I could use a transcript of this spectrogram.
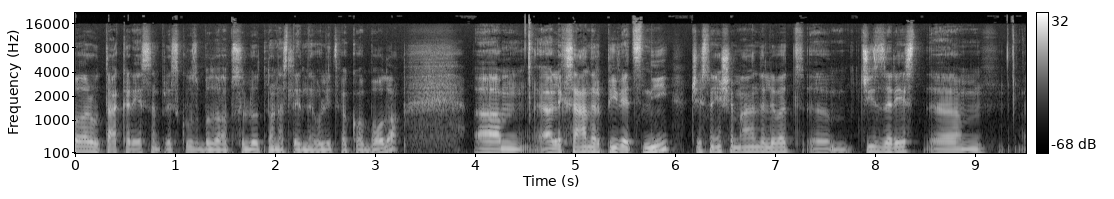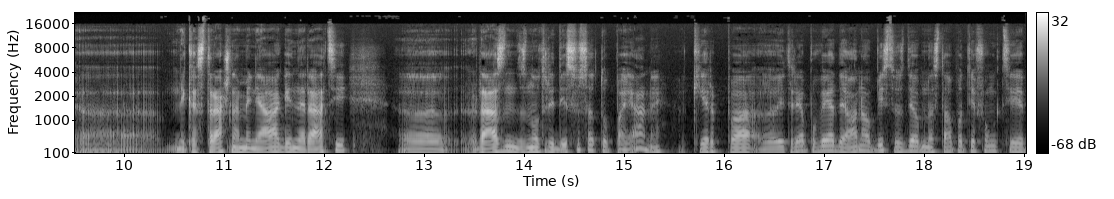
Prvi tak resen preizkus bodo absolutno naslednje volitve, ko bodo. Um, Aleksandr Pivec ni, če smo še malo nadaljevati, um, čist za res um, uh, neka strašna menjava generacij, uh, razen znotraj Desusa, to pa ja, ne, kjer pa uh, je treba povedati, da je ona v bistvu zdaj ob nastopu te funkcije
